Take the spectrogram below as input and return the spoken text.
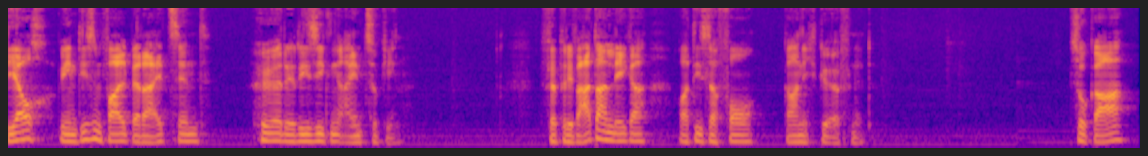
die auch, wie in diesem Fall, bereit sind, höhere Risiken einzugehen. Für Privatanleger war dieser Fonds gar nicht geöffnet. Sogar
